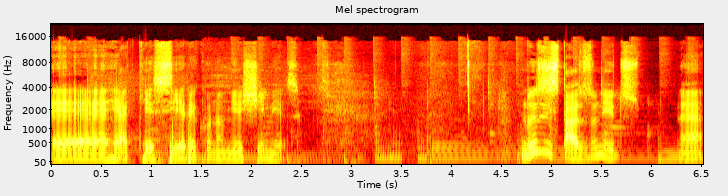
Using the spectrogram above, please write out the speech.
é, reaquecer a economia chinesa. Nos Estados Unidos, né,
